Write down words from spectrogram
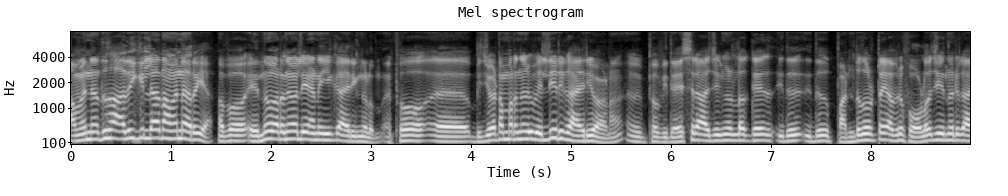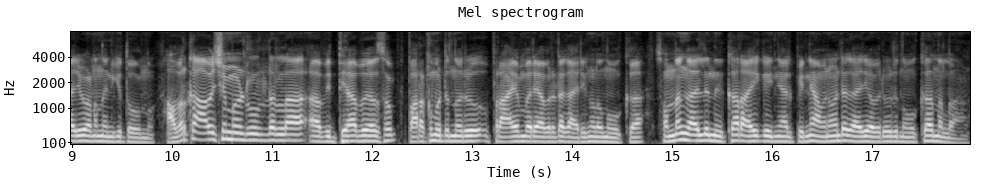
അവനത് സാധിക്കില്ല എന്ന് അവനറിയാം. അപ്പോൾ എന്ന് പറഞ്ഞ പോലെയാണ് ഈ കാര്യങ്ങളും. ഇപ്പോൾ ബിജുവേട്ടൻ പറഞ്ഞൊരു വലിയൊരു കാര്യമാണ്. ഇപ്പോൾ വിദേശ രാജ്യങ്ങളിലൊക്കെ ഇത് ഇത് പണ്ട് തൊട്ടേ അവർ ഫോളോ ചെയ്യുന്ന ഒരു കാര്യമാണെന്ന് എനിക്ക് തോന്നുന്നു. അവർക്ക് ആവശ്യമായിട്ടുള്ള വിദ്യാഭ്യാസം പറക്കം പറ്റുന്നൊരു പ്രായം വരെ അവരുടെ കാര്യങ്ങൾ നോക്കുക. സ്വന്തം കാലിൽ നിൽക്കാറായി കഴിഞ്ഞാൽ പിന്നെ അവനവന്റെ കാര്യം അവരൊരു നോക്കുക എന്നുള്ളതാണ്.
